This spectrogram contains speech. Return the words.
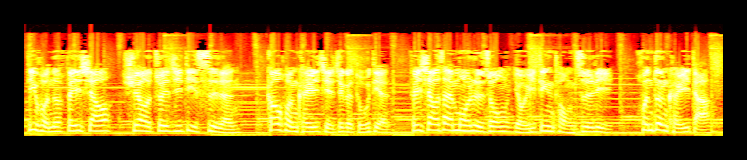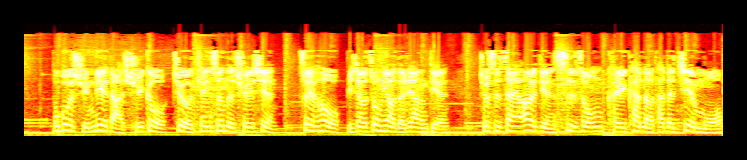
低魂的飞霄需要追击第四人。高魂可以解这个毒点，飞霄在末日中有一定统治力，混沌可以打，不过寻猎打虚构就有天生的缺陷。最后比较重要的亮点，就是在二点四中可以看到它的建模，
